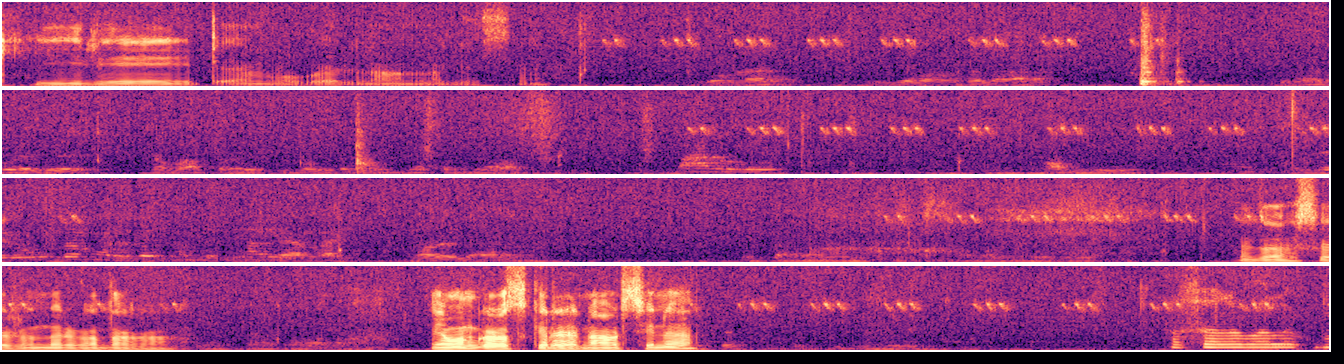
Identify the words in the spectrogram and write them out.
কি রে এটা মোবাইল না অন্য কিছু? সুন্দর কথা। এমন করস কে রে, না উঠছি না? আসসালামু আলাইকুম,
